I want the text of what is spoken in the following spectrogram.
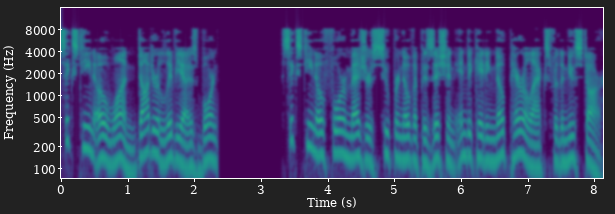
1601 Daughter Livia is born 1604 measures supernova position indicating no parallax for the new star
